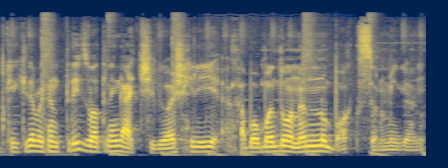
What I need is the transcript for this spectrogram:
porque aqui tá marcando três voltas negativas. Eu acho que ele acabou abandonando no box, se eu não me engano.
